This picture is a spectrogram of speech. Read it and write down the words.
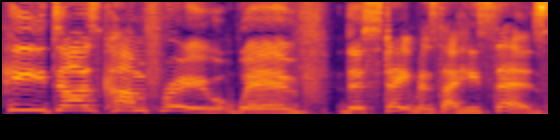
he does come through with the statements that he says.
